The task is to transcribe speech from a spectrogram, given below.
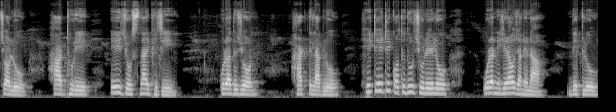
চলো, হাত ধরে এই জ্যোৎস্নায় ভেজে। ওরা দুজন হাঁটতে লাগল। হেঁটে হেঁটে কত দূর চলে এলো ওরা নিজেরাও জানে না। দেখল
